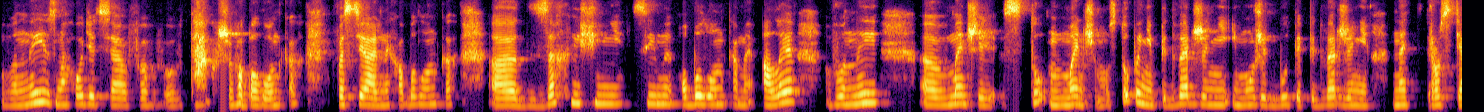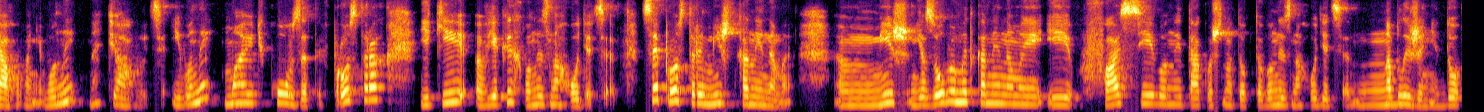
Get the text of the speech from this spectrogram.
вони знаходяться в, в також в оболонках, фасціальних оболонках, захищені цими оболонками, але вони е, в меншій меншому ступені підтверджені і можуть бути підтверджені на розтягування. Вони натягуються і вони мають ковзати в просторах, які, в яких вони знаходяться. Це простори між тканинами, е, між м'язовими тканинами і фасії вони також, ну тобто вони знаходяться наближені до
